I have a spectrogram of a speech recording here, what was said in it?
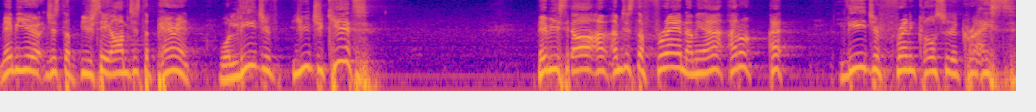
Maybe you're just a, you say, oh, I'm just a parent. Well, lead your, lead your kids. Maybe you say, oh, I'm just a friend. I mean, I, I don't, I, lead your friend closer to Christ.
